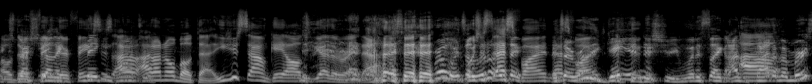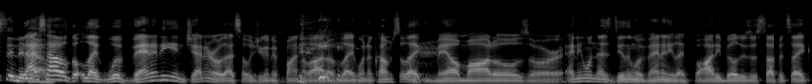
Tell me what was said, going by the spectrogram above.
Oh, their, fa- on, their faces. I don't, I don't know about that. You just sound gay altogether right now, bro. It's a Which little. is, that's it's a, fine. That's it's a fine. really gay industry, but it's like I'm Uh, kind of immersed in it. That's now. how go, like with vanity in general. That's what you're gonna find a lot of. Like when it comes to like male models or anyone that's dealing with vanity, like bodybuilders and stuff. It's like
